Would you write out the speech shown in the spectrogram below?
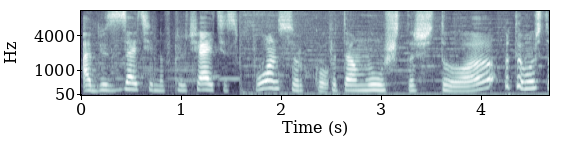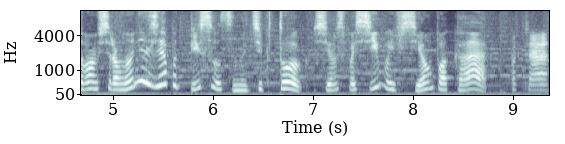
обязательно включайте спонсорку, потому что что? Потому что вам все равно нельзя подписываться на ТикТок. Всем спасибо и всем пока. Пока.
